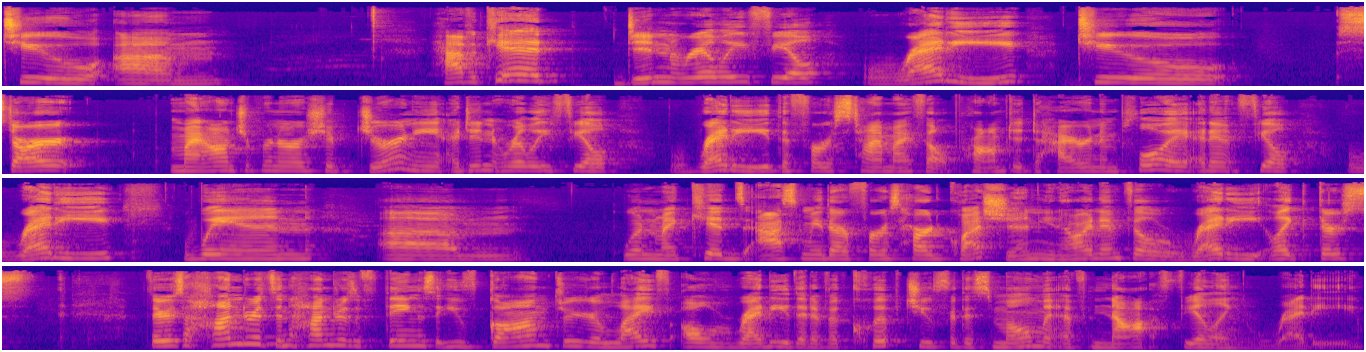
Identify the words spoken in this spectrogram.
to um, have a kid. Didn't really feel ready to start my entrepreneurship journey. I didn't really feel ready the first time I felt prompted to hire an employee. I didn't feel ready when um, when my kids asked me their first hard question, you know, I didn't feel ready. Like there's there's hundreds and hundreds of things that you've gone through your life already that have equipped you for this moment of not feeling ready.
